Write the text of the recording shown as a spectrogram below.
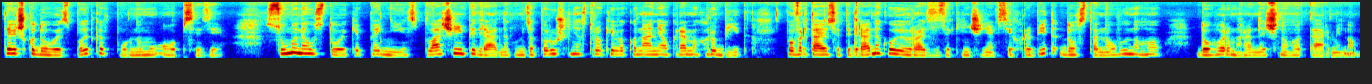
та відшкодовує збитки в повному обсязі. Суми неустойки, пені, сплачені підрядником за порушення строків виконання окремих робіт, повертаються підрядникові у разі закінчення всіх робіт до встановленого договором граничного терміну.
